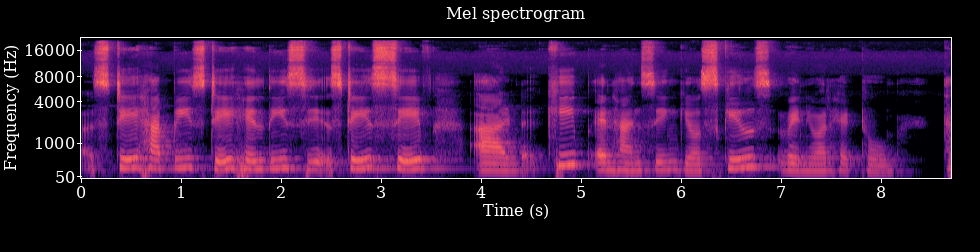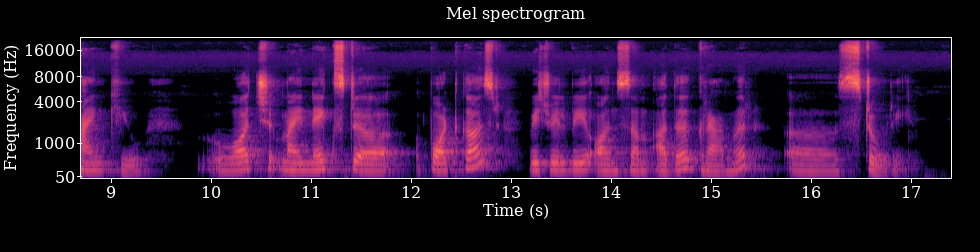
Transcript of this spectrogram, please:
Uh, stay happy, stay healthy, stay safe, and keep enhancing your skills when you are at home. Thank you. Watch my next. Podcast which will be on some other grammar uh, story.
